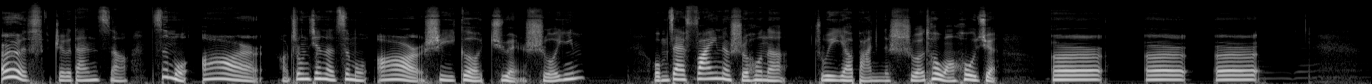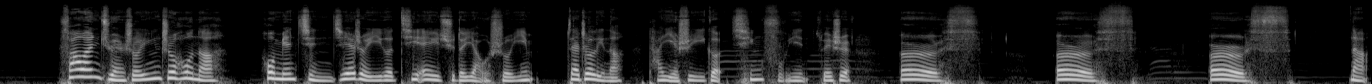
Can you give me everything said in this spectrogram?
earth 这个单词啊，字母 r 啊，中间的字母 r 是一个卷舌音。我们在发音的时候呢，注意要把你的舌头往后卷，er er er。发完卷舌音之后呢，后面紧接着一个 th 的咬舌音，在这里呢，它也是一个清辅音，所以是 earth earth earth。那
